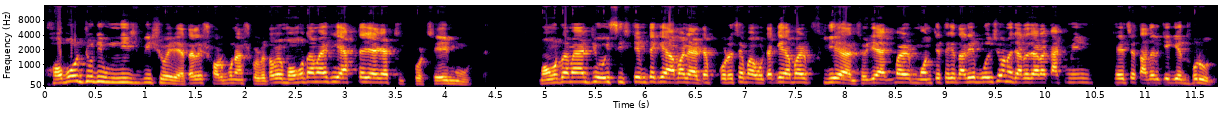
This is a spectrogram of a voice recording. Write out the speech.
খবর যদি উনিশ বিশ হয়ে যায়, তাহলে সর্বনাশ করবে। তবে মমতা ব্যানার্জি একটা জায়গা ঠিক করছে এই মুহূর্তে। মমতা ব্যানার্জি ওই সিস্টেমটাকে আবার অ্যাডাপ্ট করেছে বা ওটাকে আবার ফিরিয়ে আনছে। ওই যে একবার মঞ্চে থেকে দাঁড়িয়ে বলছিল না, যারা যারা কাটমিন খেয়েছে তাদেরকে গিয়ে ধরুন।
